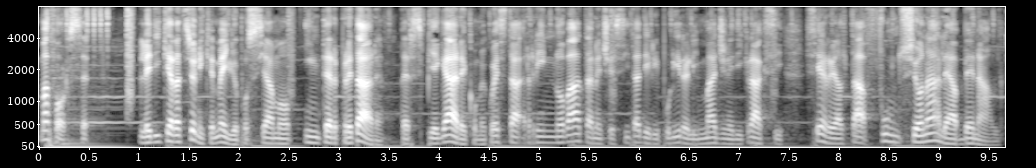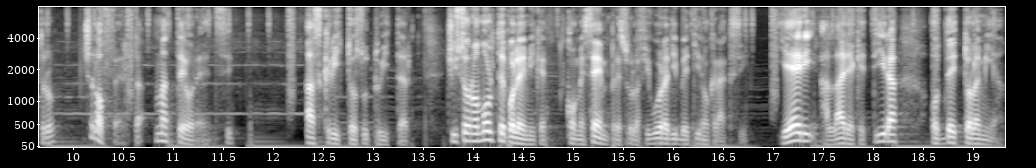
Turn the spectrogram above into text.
Ma forse le dichiarazioni che meglio possiamo interpretare per spiegare come questa rinnovata necessità di ripulire l'immagine di Craxi sia in realtà funzionale a ben altro, ce l'ha offerta Matteo Renzi. Ha scritto su Twitter: Ci sono molte polemiche, come sempre, sulla figura di Bettino Craxi. Ieri, all'aria che tira, ho detto la mia.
